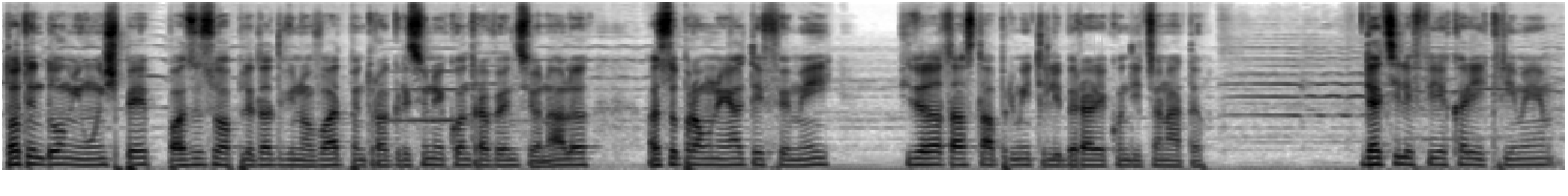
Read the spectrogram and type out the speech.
Tot în 2011, Pazuzu a pledat vinovat pentru agresiune contravențională asupra unei alte femei și de data asta a primit eliberare condiționată. Dațiile fiecarei crime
